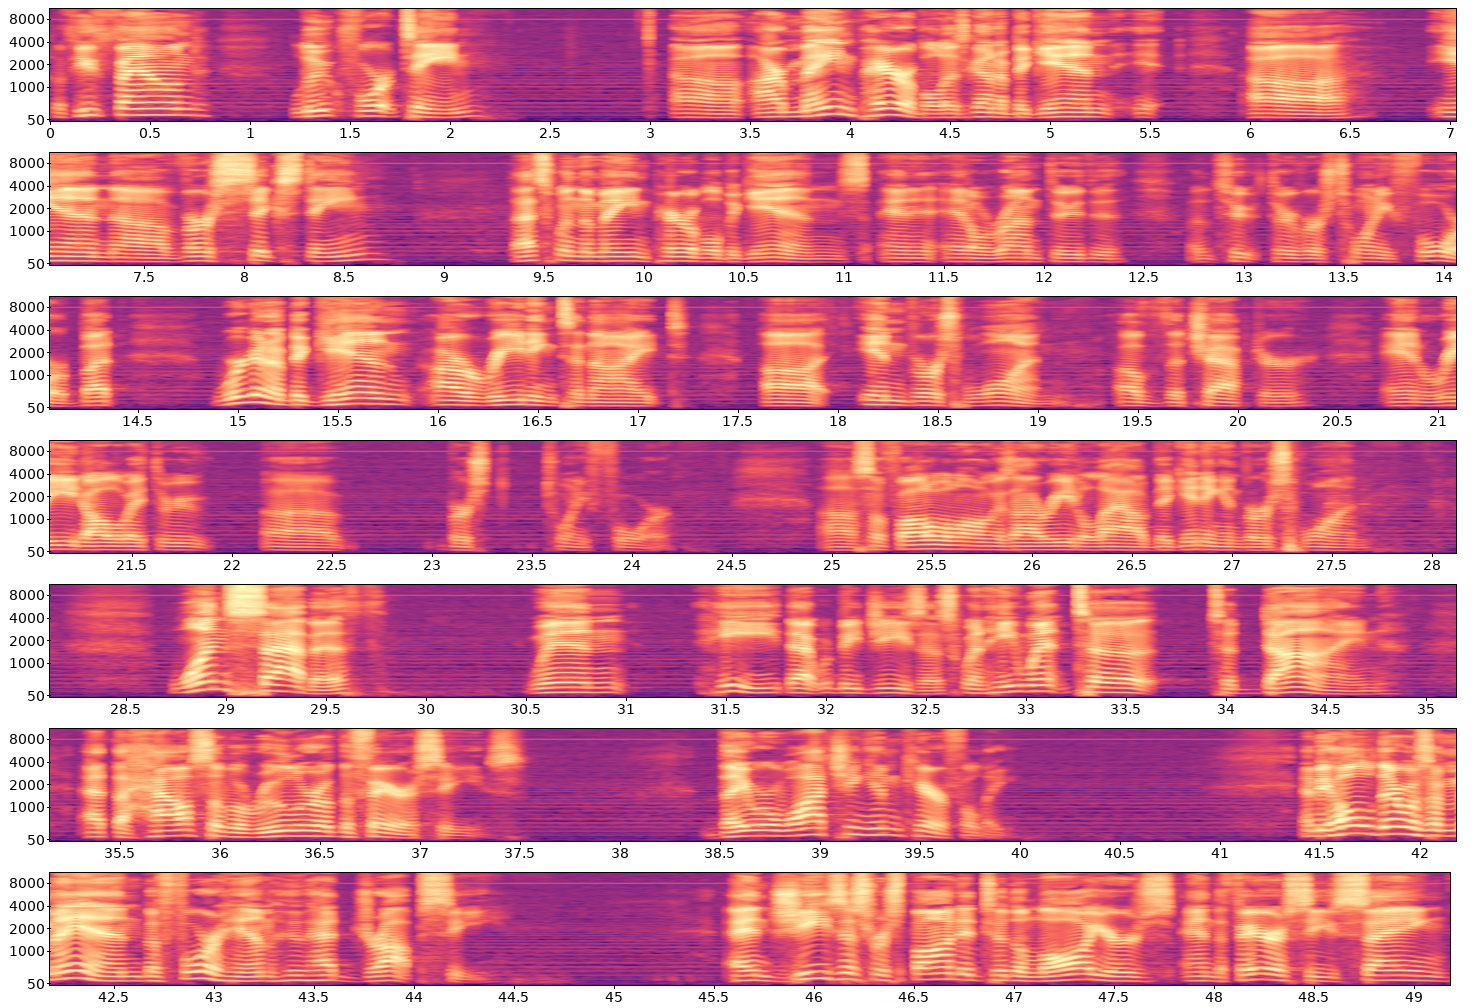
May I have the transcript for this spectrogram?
So if you found Luke 14, uh, our main parable is going to begin uh, in uh, verse 16. That's when the main parable begins, and it, will run through the uh, through verse 24. But we're going to begin our reading tonight uh, in verse 1 of the chapter and read all the way through uh, verse 24. Uh, so follow along as I read aloud, beginning in verse 1. One Sabbath, when he, that would be Jesus, when he went to, to dine at the house of a ruler of the Pharisees, they were watching him carefully. And behold, there was a man before him who had dropsy. And Jesus responded to the lawyers and the Pharisees, saying,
